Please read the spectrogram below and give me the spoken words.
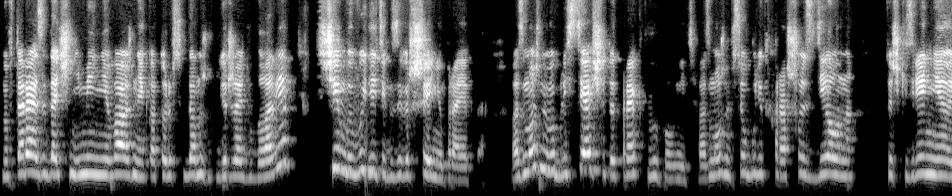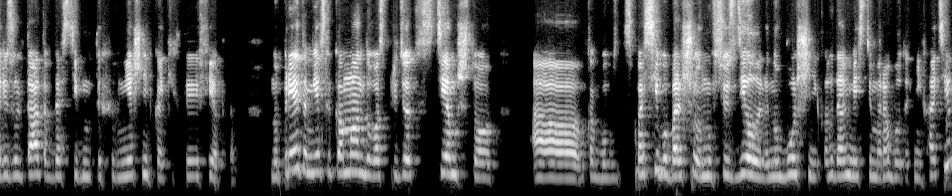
но вторая задача не менее важная, которую всегда нужно держать в голове, с чем вы выйдете к завершению проекта. Возможно, вы блестяще этот проект выполните, возможно, все будет хорошо сделано с точки зрения результатов достигнутых и внешних каких-то эффектов. Но при этом, если команда у вас придет с тем, что как бы спасибо большое, мы все сделали, но больше никогда вместе мы работать не хотим,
